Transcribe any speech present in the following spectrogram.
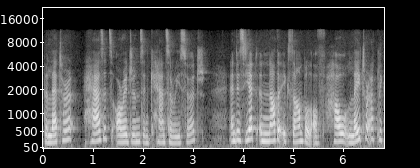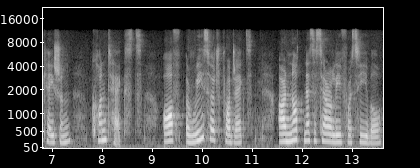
the latter has its origins in cancer research and is yet another example of how later application contexts of a research project are not necessarily foreseeable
